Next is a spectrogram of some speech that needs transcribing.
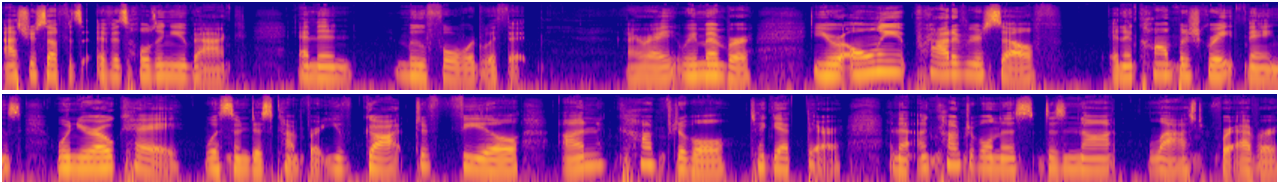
ask yourself if it's holding you back and then move forward with it. All right? Remember, you're only proud of yourself and accomplish great things when you're okay with some discomfort. You've got to feel uncomfortable to get there. And that uncomfortableness does not last forever.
